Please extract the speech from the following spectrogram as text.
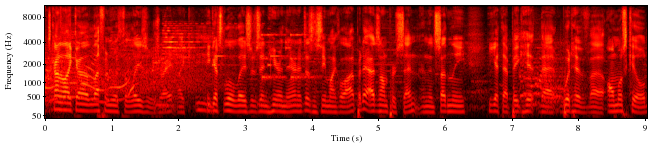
It's kind of like uh, Leffen with the lasers, right? Like he Mm. gets little lasers in here and there, and it doesn't seem like a lot, but it adds on percent, and then suddenly you get that big hit that would have uh, almost killed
